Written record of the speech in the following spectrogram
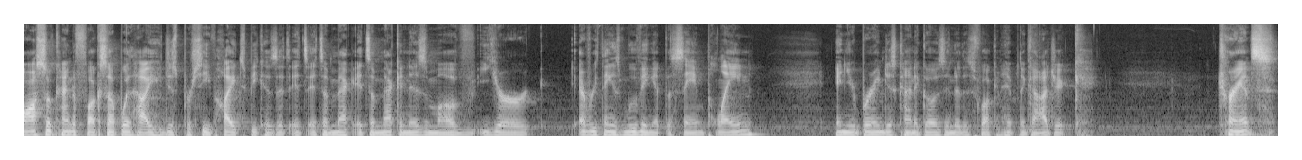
also kind of fucks up with how you just perceive heights because it's it's it's a mech it's a mechanism of your everything's moving at the same plane, and your brain just kind of goes into this fucking hypnagogic trance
